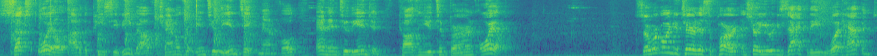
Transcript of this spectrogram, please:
sucks oil out of the PCV valve, channels it into the intake manifold and into the engine, causing you to burn oil. So we're going to tear this apart and show you exactly what happened.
